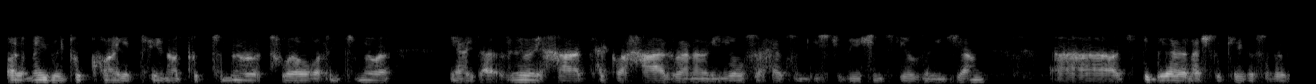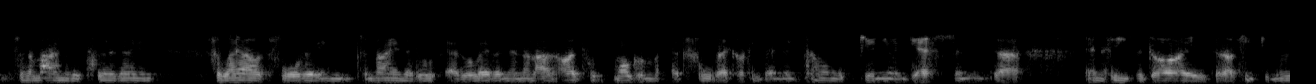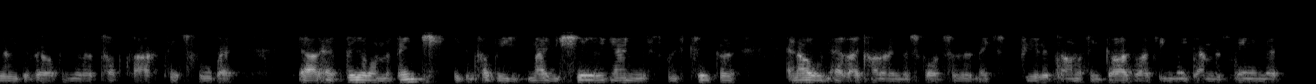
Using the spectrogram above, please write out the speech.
I'd immediately put Quade at 10. I'd put To'omua at 12. I think To'omua, you know, he's a very hard tackler, hard runner, and he also has some distribution skills and he's young. Uh, I'd stick with Adam Ashley-Cooper for the, for the moment at 13. Folau at 14, Main at, at 11, and then I, I put Mogram at fullback. I think they need someone with genuine gas and uh, and he's the guy that I think can really develop into a top class test fullback. Yeah, I'd have Beale on the bench. He can probably maybe share the game with, with Cooper. And I wouldn't have O'Connor in the squad for the next period of time. I think guys like him need to understand that,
